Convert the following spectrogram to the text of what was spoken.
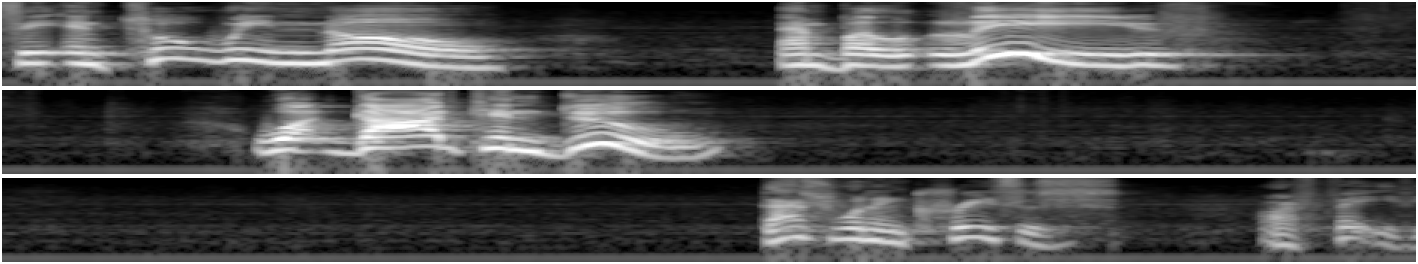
See, until we know and believe what God can do, that's what increases our faith.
